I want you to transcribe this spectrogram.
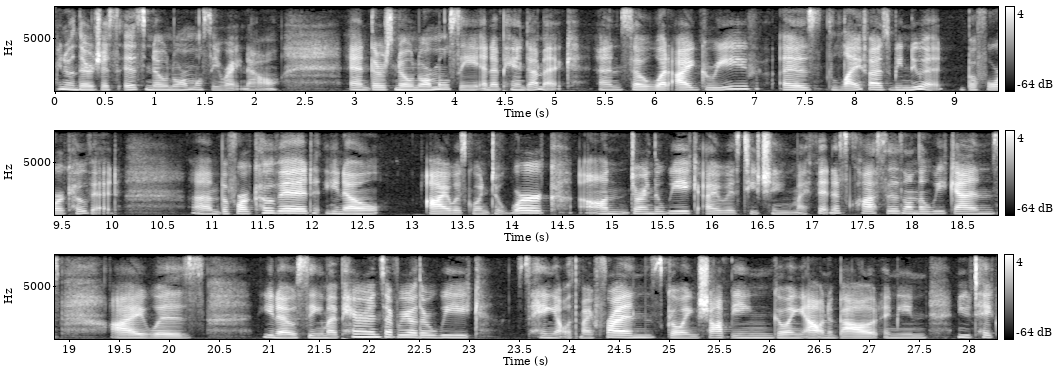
you know, there just is no normalcy right now. And there's no normalcy in a pandemic. And so, what I grieve is life as we knew it before COVID. Um, before COVID, you know, I was going to work on during the week. I was teaching my fitness classes on the weekends. I was, you know, seeing my parents every other week, hanging out with my friends, going shopping, going out and about. I mean, you take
